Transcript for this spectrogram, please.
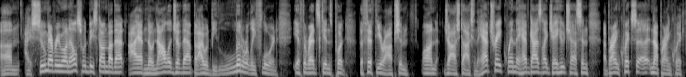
Um, I assume everyone else would be stunned by that. I have no knowledge of that, but I would be literally floored if the Redskins put the fifth year option on Josh Doctson. They have Trey Quinn. They have guys like Jehu Chesson, uh, Brian Quick's, uh, not Brian Quick.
